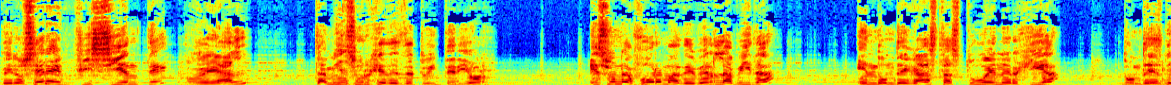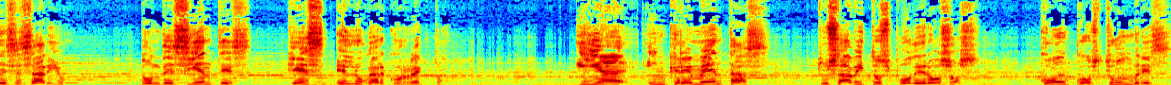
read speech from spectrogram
Pero ser eficiente, real, también surge desde tu interior. Es una forma de ver la vida en donde gastas tu energía donde es necesario, donde sientes que es el lugar correcto. Y incrementas tus hábitos poderosos con costumbres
